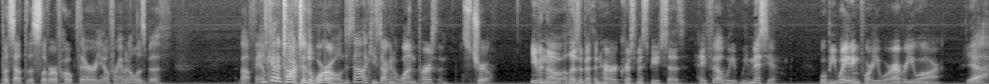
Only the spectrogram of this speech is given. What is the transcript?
puts out the sliver of hope there, you know, for him and Elizabeth about family? he's got to talk to the world. It's not like he's talking to one person. it's true. Even though Elizabeth in her Christmas speech says, "Hey Phil, we, we miss you. We'll be waiting for you wherever you are." Yeah.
